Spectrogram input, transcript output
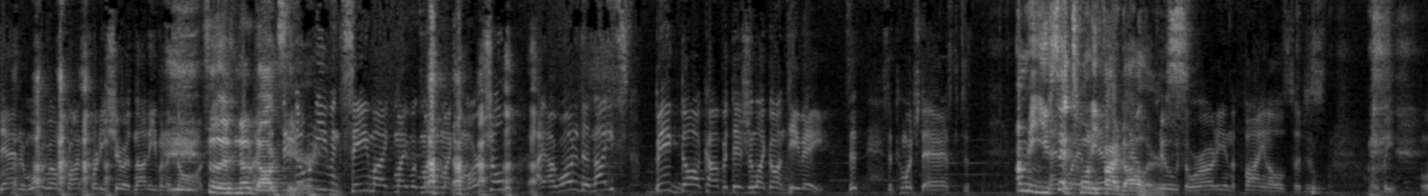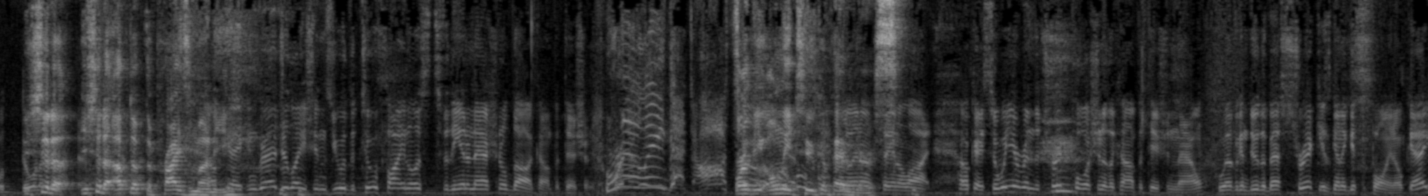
dead, and one of them I'm pretty sure is not even a dog. So there's no dogs Did here. nobody even see my my, my, my commercial? I, I wanted a nice big dog competition like on TV. Is it, is it too much to ask? Just, I mean, you said Anyway, we twenty have five it down to two, dollars. So we're already in the finals. So just We'll be, we'll do You should have you should have upped up the prize money. Okay, congratulations. You were the two finalists for the international dog competition. Really? That's awesome. Or the only two Really not competitors. saying a lot. Okay, so we are in the trick portion of the competition now. Whoever can do the best trick is going to get the point. Okay?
